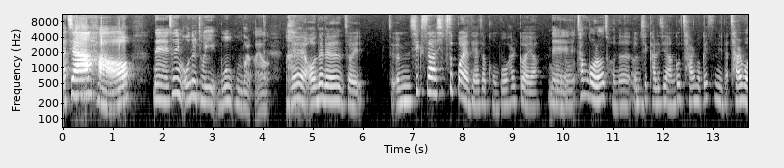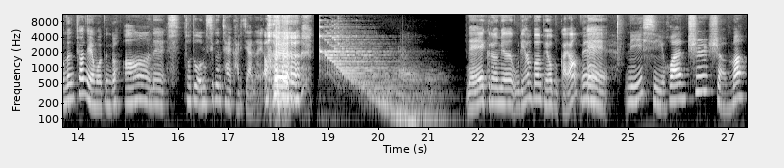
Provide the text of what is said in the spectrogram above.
大家好. 네, 선생님 오늘 저희 뭐 공부할까요? 네, 오늘은 저희, 저희 음 식사 식습관에 대해서 공부할 거예요. 네. 그리고 참고로 저는 음식 가리지 않고 잘 먹겠습니다. 잘 먹는 편이에요, 모든 거. 아, 네. 저도 음식은 잘 가리지 않아요. 네. 네, 그러면 우리 한번 배워볼까요? 네. 你喜欢吃什么?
